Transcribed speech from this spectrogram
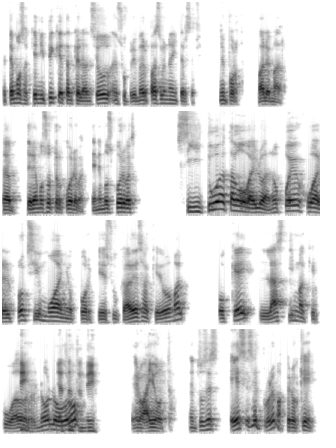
metemos a Kenny Pickett, aunque lanzó en su primer pase una intercepción. No importa, vale madre. O sea, tenemos otro quarterback, tenemos quarterbacks Si Tua Tagovailoa no puede jugar el próximo año porque su cabeza quedó mal, ok, lástima que el jugador no logró, pero hay otro. Entonces, ese es el problema. ¿Pero qué?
